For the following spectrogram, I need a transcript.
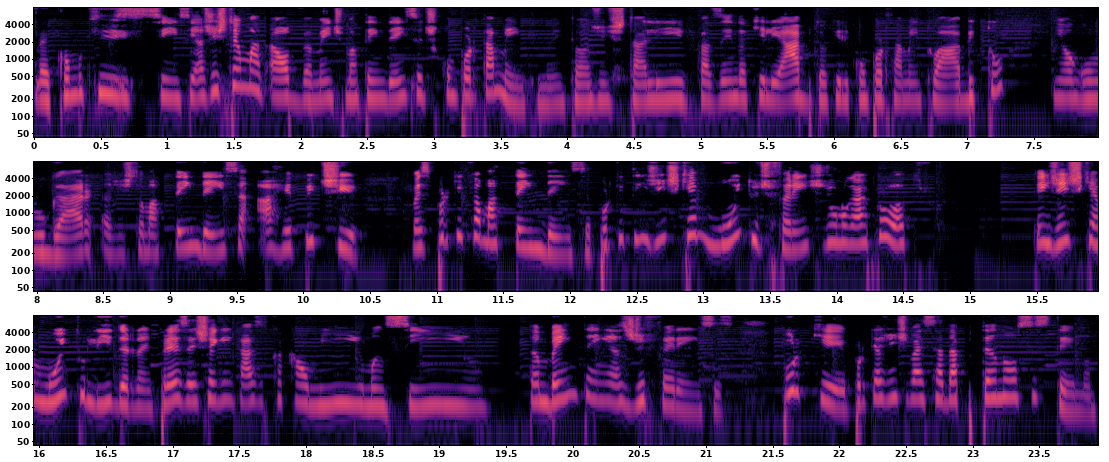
Né, como que... Sim, sim. A gente tem, uma, obviamente, uma tendência de comportamento, né? Então a gente tá ali fazendo aquele hábito, aquele comportamento hábito em algum lugar, a gente tem uma tendência a repetir. Mas por que, que é uma tendência? Porque tem gente que é muito diferente de um lugar pro outro. Tem gente que é muito líder na empresa e chega em casa e fica calminho, mansinho. Também tem as diferenças. Por quê? Porque a gente vai se adaptando ao sistema.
